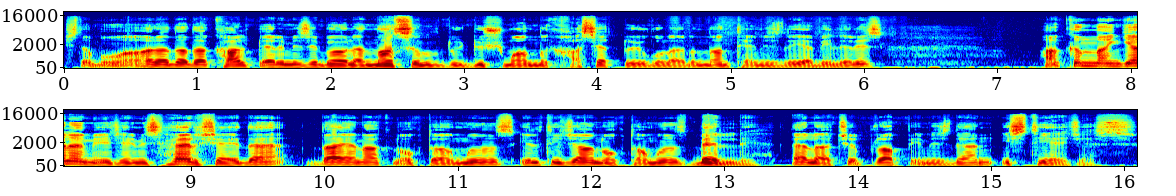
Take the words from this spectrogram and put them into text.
İşte bu arada da kalplerimizi böyle nasıl düşmanlık, haset duygularından temizleyebiliriz? Hakkından gelemeyeceğimiz her şeyde dayanak noktamız, iltica noktamız belli. El açıp Rabbimizden isteyeceğiz.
